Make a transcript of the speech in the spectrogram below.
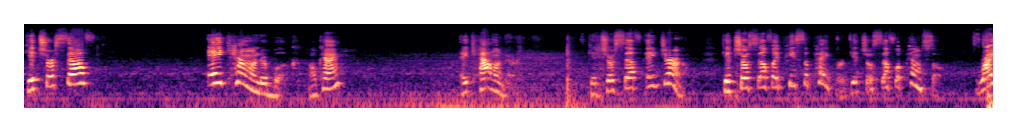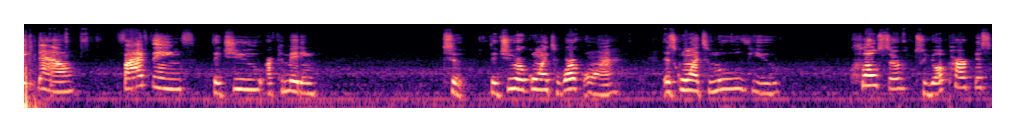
get yourself a calendar book, okay? A calendar. Get yourself a journal. Get yourself a piece of paper. Get yourself a pencil. Write down five things that you are committing to, that you are going to work on, that's going to move you closer to your purpose,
